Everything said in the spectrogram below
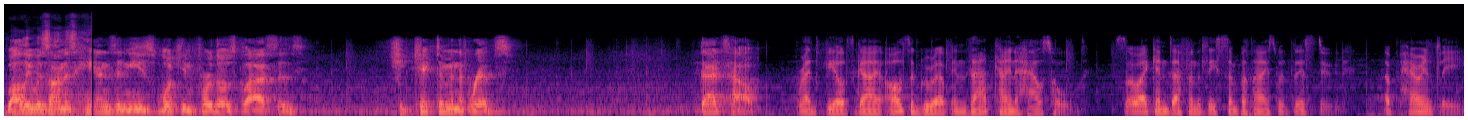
While he was on his hands and knees looking for those glasses, she kicked him in the ribs. That's how. Red Fields guy also grew up in that kind of household, so I can definitely sympathize with this dude. Apparently,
